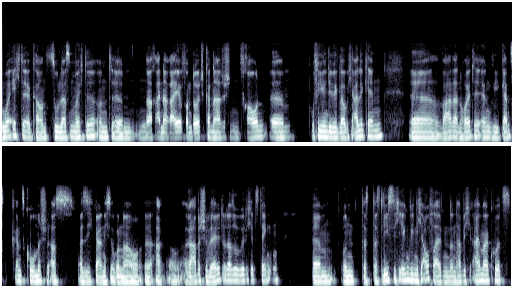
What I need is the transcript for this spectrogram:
nur echte Accounts zulassen möchte und ähm, nach einer Reihe von deutsch-kanadischen Frauenprofilen, ähm, die wir glaube ich alle kennen, äh, war dann heute irgendwie ganz, ganz komisch aus, weiß ich gar nicht so genau, äh, arabische Welt oder so würde ich jetzt denken. Ähm, und das, das ließ sich irgendwie nicht aufhalten. Dann habe ich einmal kurz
